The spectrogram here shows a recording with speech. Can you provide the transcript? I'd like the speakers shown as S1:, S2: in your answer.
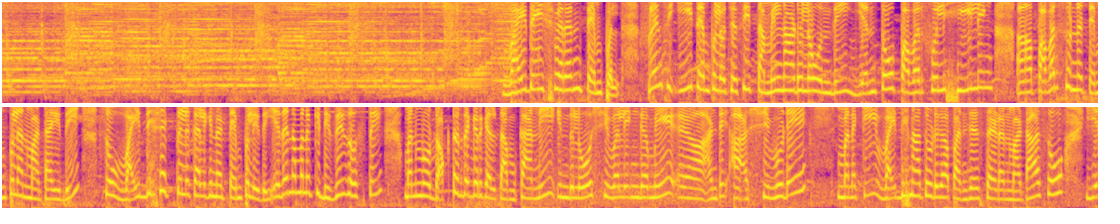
S1: Thank you. Vaideeswaran temple. Friends ఈ temple వచ్చేసి తమిళనాడులో ఉంది. ఎంతో పవర్ఫుల్ హీలింగ్ పవర్స్ ఉన్న టెంపుల్ అన్నమాట ఇది. సో వైద్య శక్తులు కలిగిన టెంపుల్ ఇది. ఏదైనా మనకి డిజీజ్ వస్తే మనము డాక్టర్ దగ్గరికి వెళ్తాం. కానీ ఇందులో శివలింగమే అంటే ఆ శివుడే మనకి వైద్యనాథుడిగా పనిచేస్తాడనమాట సో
